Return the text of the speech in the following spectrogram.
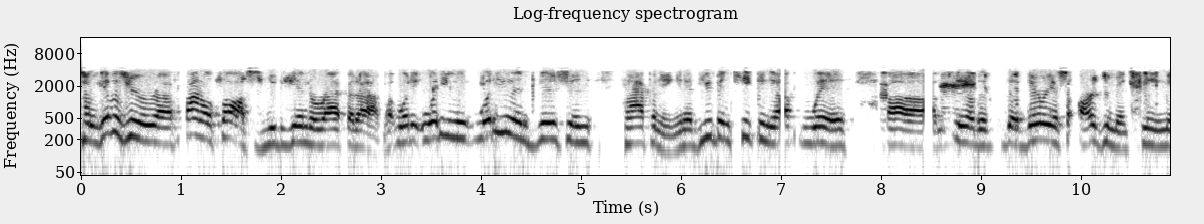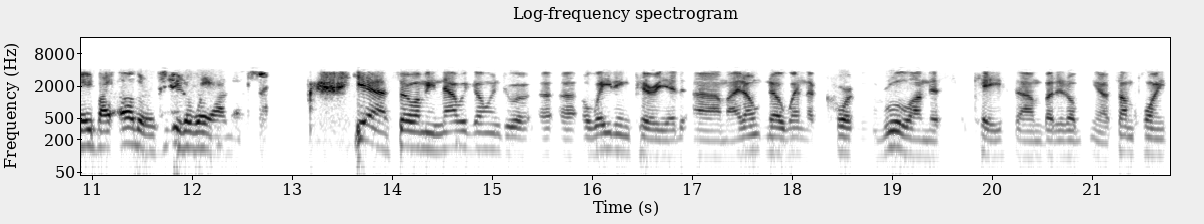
So, give us your uh, final thoughts as we begin to wrap it up. What do, what do you what do you envision happening? And have you been keeping up with uh, you know the, the various arguments being made by others either way on this? Yeah, so I mean, now we go into a, a, a waiting period. Um, I don't know when the court will rule on this case, um, but it'll, you know, at some point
